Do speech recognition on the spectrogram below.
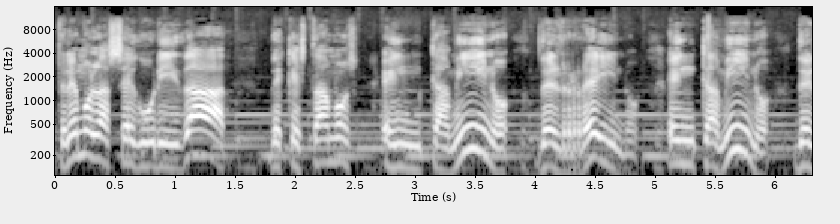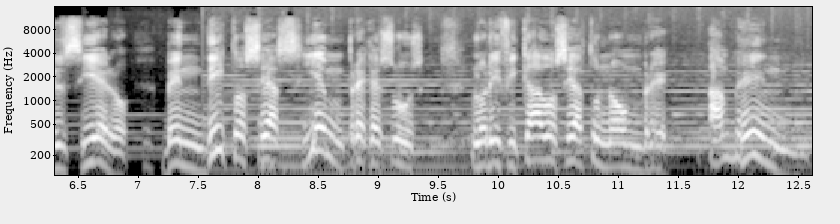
Tenemos la seguridad de que estamos en camino del reino, en camino del cielo. Bendito sea siempre Jesús, glorificado sea tu nombre. Amén.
